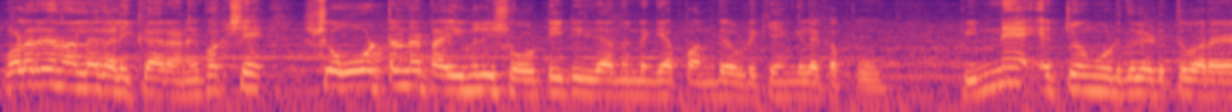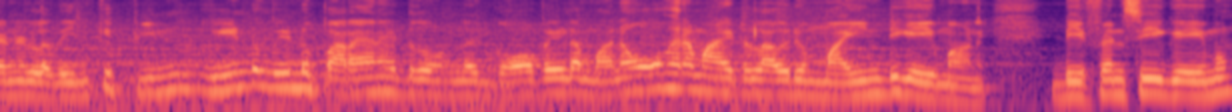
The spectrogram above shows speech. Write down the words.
വളരെ നല്ല കളിക്കാരാണ്. പക്ഷേ ഷോട്ടിന്റെ ടൈമിൽ ഷോട്ട് ഇല്ല എന്നുണ്ടെങ്കിൽ ആ പന്ത് എവിടേക്കെങ്കിലൊക്കെ പോകും. പിന്നെ ഏറ്റവും കൂടുതൽ എടുത്തു പറയാനുള്ളത് എനിക്ക് പിൻ വീണ്ടും വീണ്ടും പറയാനായിട്ട് തോന്നുന്നത് ഗോവയുടെ മനോഹരമായിട്ടുള്ള ഒരു മൈൻഡ് ഗെയിമാണ് ഡിഫൻസീവ് ഗെയിമും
